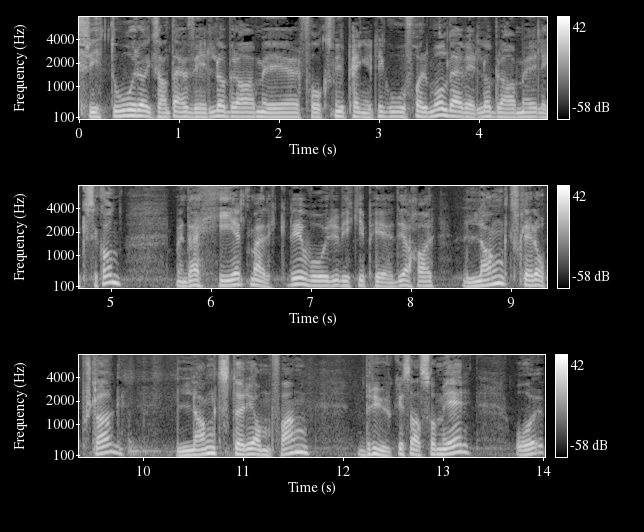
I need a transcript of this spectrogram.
fritt ord og Det er jo vel og bra med folk som gir penger til gode formål, det er vel og bra med leksikon. Men det er helt merkelig hvor Wikipedia har langt flere oppslag, langt større i omfang, brukes altså mer. Og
